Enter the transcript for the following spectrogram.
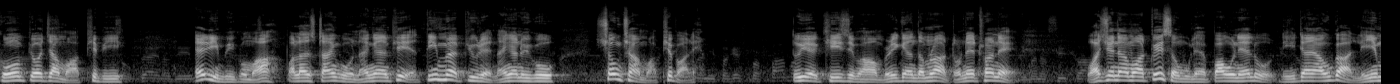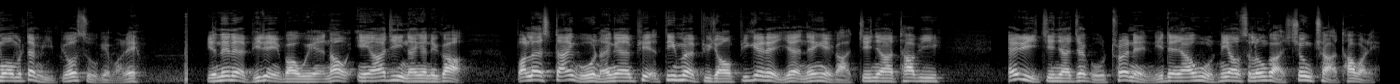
ကွန်းပြောကြမှာဖြစ်ပြီးအဲ့ဒီမိကွန်းမှာပါလက်စတိုင်းကိုနိုင်ငံအဖြစ်အတိအမှတ်ပြုတဲ့နိုင်ငံတွေကိုရှုံချမှာဖြစ်ပါတယ်သူရဲ့ခီးစဉ်မှာအမေရိကန်သမ္မတဒေါ်နယ်ထရန့်နဲ့ဝါရှင်တန်မှာတွေ့ဆုံမှုလဲပါဝင်တယ်လို့နေတန်ယာဟုကလေမော်မတက်မီပြောဆိုခဲ့ပါတယ် ပြင်းတဲ့ဗြိတိန်ပါဝင်အနောက်အင်အားကြီးနိုင်ငံတွေကပါလက်စတိုင်းကိုနိုင်ငံအဖြစ်အတိအမှတ်ပြုကြောင်းပြီးခဲ့တဲ့ရက်အနည်းငယ်ကကြေညာထားပြီးအဲ့ဒီကြေညာချက်ကိုထရက်နဲ့နေတန်ယာဟုနှစ်ယောက်စလုံးကရှုံချထားပါတယ်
